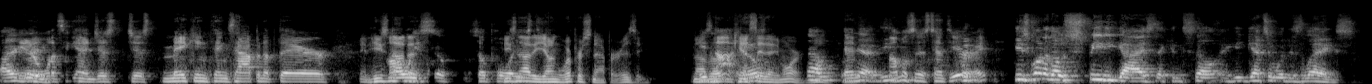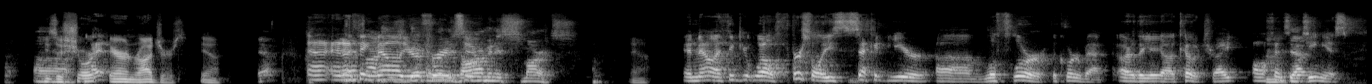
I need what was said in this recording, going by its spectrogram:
I agree. You know, once again, just just making things happen up there. And he's not always a, so so poised. he's not a young whippersnapper, is he? Not, He's really- not, Can't no. say that anymore. no, and yeah, he- almost in his tenth year, right? he's one of those speedy guys that can still he gets it with his legs. He's Uh, a short I- Aaron Rodgers. Yeah. And, and I think Mel, you're getting it with referring his to arm and his smarts. And Mel, I think you're well. First of all, he's second year um, Lafleur, the quarterback or the uh, coach, right? Offensive Yeah. genius.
